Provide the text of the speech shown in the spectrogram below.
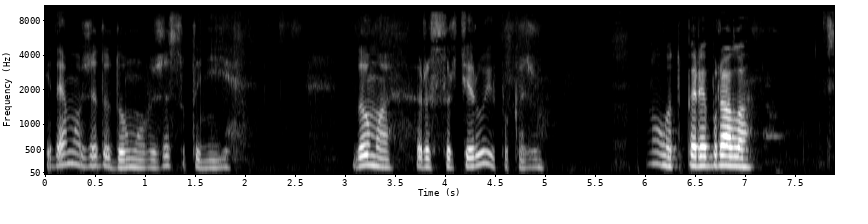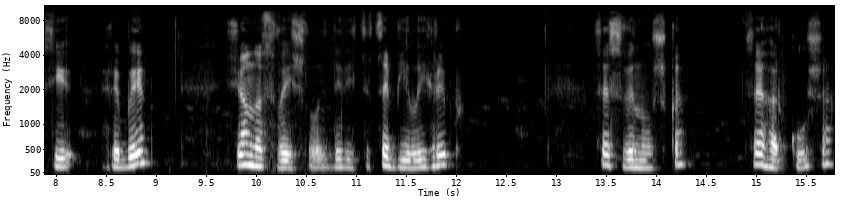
Йдемо вже додому, вже сутеніє. Дома розсортирую і покажу. Ну от перебрала всі гриби. Що в нас вийшло? Дивіться, це білий гриб, це свинушка, це гаркуша.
